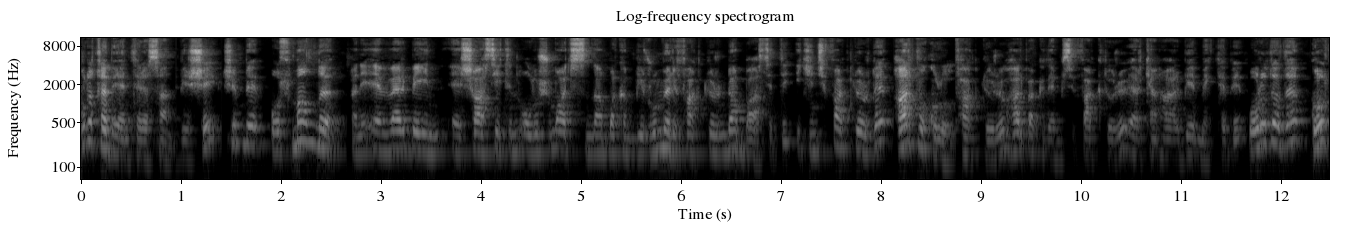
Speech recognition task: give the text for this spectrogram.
Bu da tabii enteresan bir şey. Şimdi Osmanlı hani Enver Bey'in e, şahsiyetinin oluşumu açısından bakın bir Rumeli faktöründen bahsettik. İkinci faktör de Harp Okulu faktörü, Harp Akademisi faktörü, Erken Harbiye Mektebi. Orada da Gold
